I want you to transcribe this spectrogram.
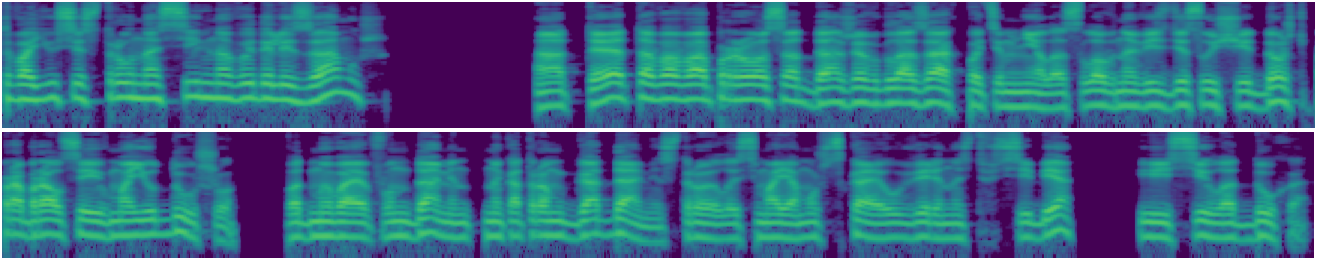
твою сестру насильно выдали замуж? От этого вопроса даже в глазах потемнело, словно вездесущий дождь пробрался и в мою душу, подмывая фундамент, на котором годами строилась моя мужская уверенность в себе и сила духа.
